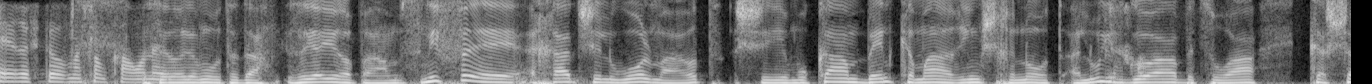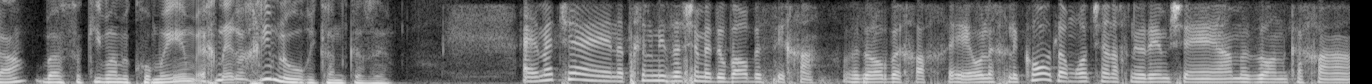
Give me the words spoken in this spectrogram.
ערב טוב, מה שלומך רונן? בסדר גמור, תודה. זה יאיר הפעם. סניף אה, אחד של וולמארט, שימוקם בין כמה ערים שכנות, עלול. לפגוע בצורה קשה בעסקים המקומיים. איך נערכים להוריקן כזה? האמת שנתחיל מזה שמדובר בשיחה, וזה לא בהכרח אה, הולך לקרות, למרות שאנחנו יודעים שאמזון ככה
